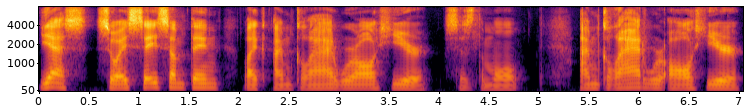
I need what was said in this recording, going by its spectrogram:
Yes, so I say something like, I'm glad we're all here, says the mole. I'm glad we're all here.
